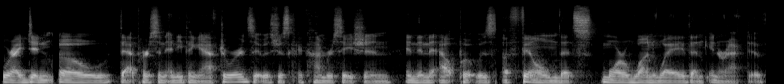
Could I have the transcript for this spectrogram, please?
where I didn't owe that person anything afterwards. It was just a conversation. And then the output was a film that's more one way than interactive.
